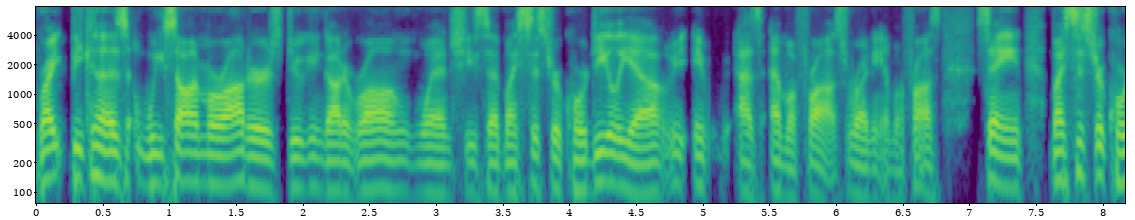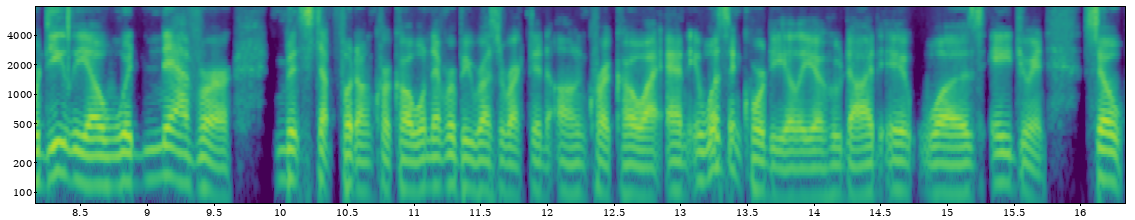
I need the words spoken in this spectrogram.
right? Because we saw in Marauders, Duggan got it wrong when she said, My sister Cordelia, as Emma Frost, writing Emma Frost, saying, My sister Cordelia would never step foot on Krakoa, will never be resurrected on Krakoa. And it wasn't Cordelia who died, it was Adrienne. So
